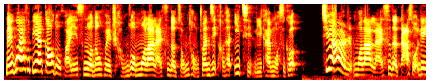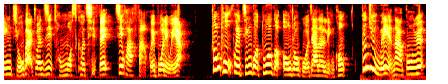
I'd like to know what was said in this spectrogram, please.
美国 FBI 高度怀疑斯诺登会乘坐莫拉莱斯的总统专机和他一起离开莫斯科。七月二日，莫拉莱斯的达索猎鹰九百专机从莫斯科起飞，计划返回玻利维亚，中途会经过多个欧洲国家的领空。根据维也纳公约，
